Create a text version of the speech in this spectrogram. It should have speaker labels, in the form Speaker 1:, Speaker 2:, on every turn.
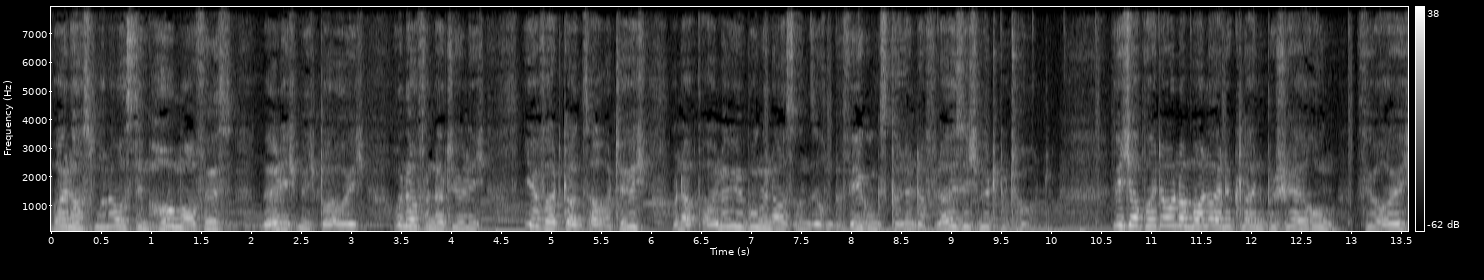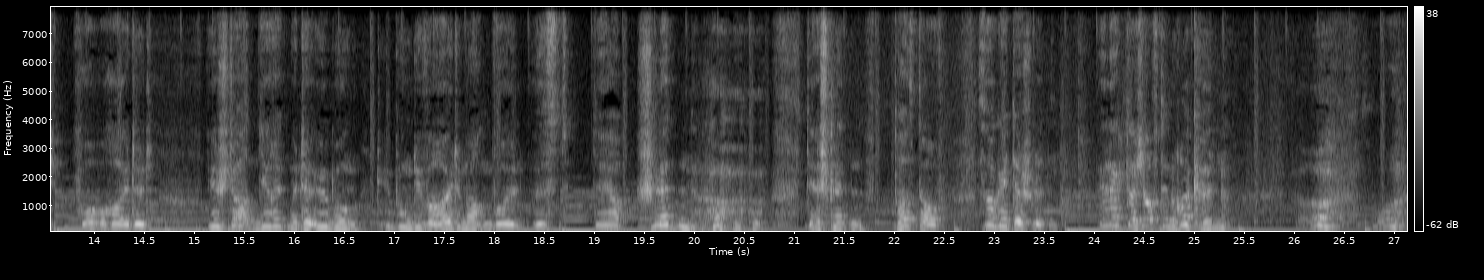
Speaker 1: Weihnachtsmann aus dem Homeoffice melde ich mich bei euch und hoffe natürlich, ihr wart ganz artig und habt alle Übungen aus unserem Bewegungskalender fleißig mitgetont. Ich habe heute auch nochmal eine kleine Bescherung für euch vorbereitet. Wir starten direkt mit der Übung. Die Übung, die wir heute machen wollen, ist der Schlitten. der Schlitten. Passt auf, so geht der Schlitten. Ihr legt euch auf den Rücken. Ja, so.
